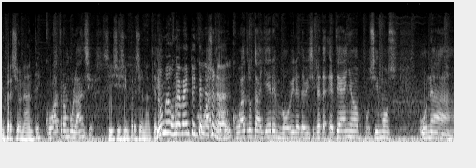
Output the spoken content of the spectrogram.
Impresionante. cuatro ambulancias. Sí, sí, sí, impresionante. No, un, evento internacional. Cuatro, cuatro talleres móviles de bicicleta. Este año pusimos una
